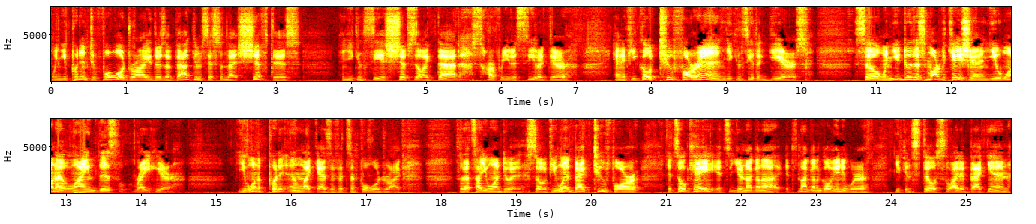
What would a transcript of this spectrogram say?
when you put into four-wheel drive, there's a vacuum system that shifts this, and you can see it shifts it like that. It's hard for you to see right there. And if you go too far in, you can see the gears. So when you do this modification, you want to line this right here. You want to put it in like as if it's in four-wheel drive. So that's how you want to do it. So if you went back too far, it's okay. It's you're not gonna it's not gonna go anywhere. You can still slide it back in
